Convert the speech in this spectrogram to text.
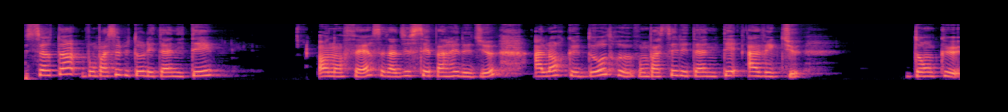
certains vont passer plutôt l'éternité en enfer, c'est-à-dire séparés de Dieu, alors que d'autres vont passer l'éternité avec Dieu. Donc, euh,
